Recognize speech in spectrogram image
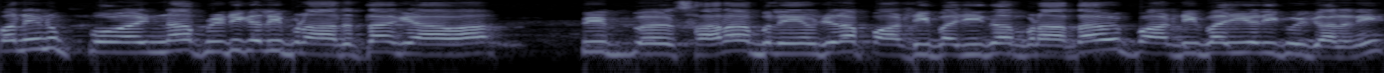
ਪਰ ਇਹਨੂੰ ਪ- ਇੰਨਾ ਪੋਲੀਟੀਕਲੀ ਬਣਾ ਦਿੱਤਾ ਗਿਆ ਵਾ ਵੀ ਸਾਰਾ ਬਲੇਮ ਜਿਹੜਾ ਪਾਰਟੀਬਾਜੀ ਦਾ ਬਣਾਤਾ ਵੀ ਪਾਰਟੀਬਾਜੀ ਵਾਲੀ ਕੋਈ ਗੱਲ ਨਹੀਂ।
